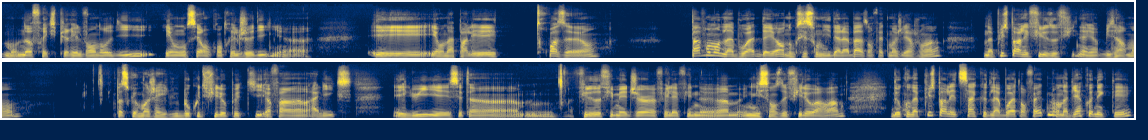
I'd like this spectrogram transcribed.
mon offre expirait le vendredi et on s'est rencontrés le jeudi. euh, et, et on a parlé trois heures. Pas vraiment de la boîte d'ailleurs, donc c'est son idée à la base. En fait, moi, je l'ai rejoint. On a plus parlé philosophie d'ailleurs, bizarrement. Parce que moi, j'avais lu beaucoup de philo petit, enfin, Alix. Et lui, c'est un hum, philosophie major. Il a fait une, un- une licence de philo à Harvard. Donc, on a plus parlé de ça que de la boîte, en fait, mais on a bien connecté.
